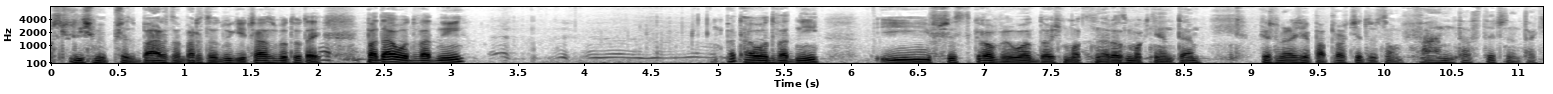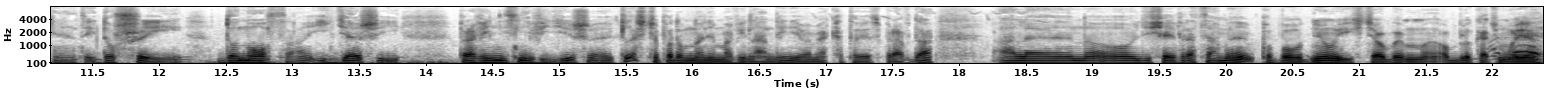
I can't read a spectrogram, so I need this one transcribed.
szliśmy przez bardzo, bardzo długi czas, bo tutaj padało dwa dni. Padało dwa dni i wszystko było dość mocno rozmoknięte. W każdym razie paprocie tu są fantastyczne, takie mniej więcej do szyi, do nosa. Idziesz i prawie nic nie widzisz. Kleszcze podobno nie ma w Irlandii, nie wiem jaka to jest prawda, ale no dzisiaj wracamy po południu i chciałbym oblukać moje,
